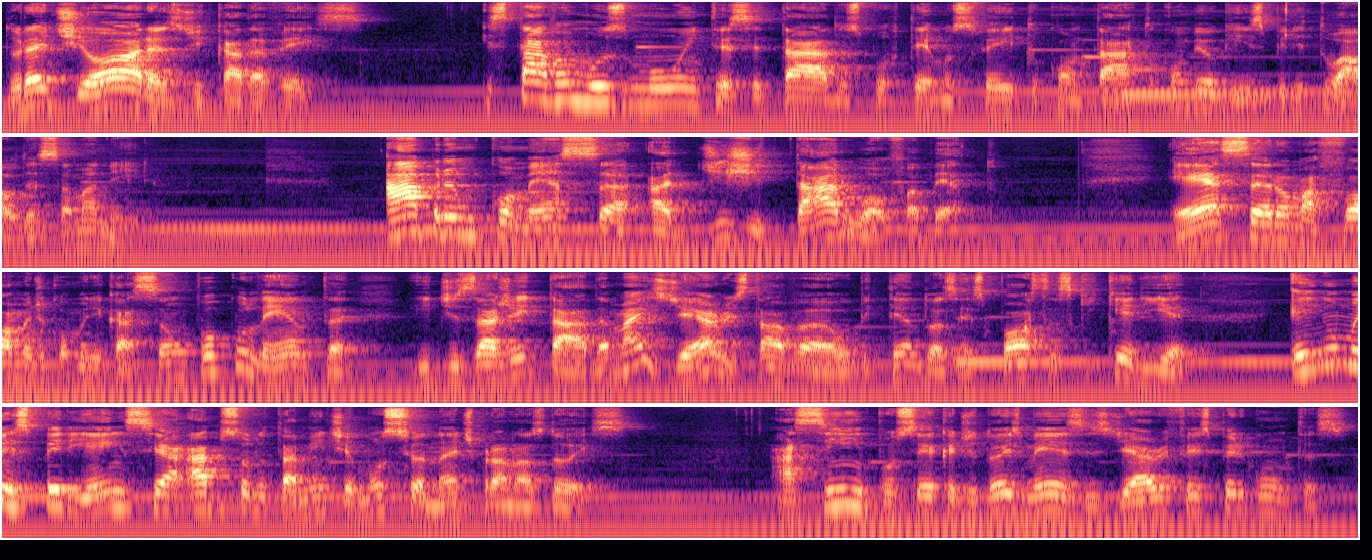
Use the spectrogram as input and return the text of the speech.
durante horas de cada vez. Estávamos muito excitados por termos feito contato com meu guia espiritual dessa maneira. Abraham começa a digitar o alfabeto. Essa era uma forma de comunicação um pouco lenta e desajeitada, mas Jerry estava obtendo as respostas que queria, em uma experiência absolutamente emocionante para nós dois. Assim, por cerca de dois meses, Jerry fez perguntas.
